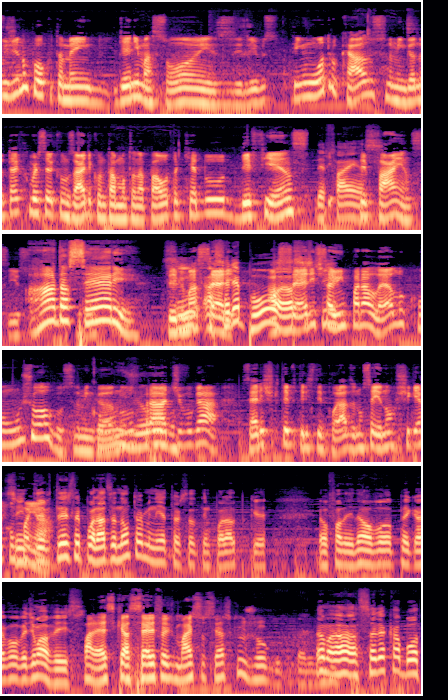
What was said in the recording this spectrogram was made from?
Fugindo um pouco também de animações e livros, tem um outro caso, se não me engano, até que conversei com o Zayde quando tava montando a pauta, que é do Defiance. Defiance. Defiance, isso. Ah, da série! Teve Sim, uma a série. série é boa, A série assisti. saiu em paralelo com o jogo, se não me engano, jogo. pra divulgar. Série acho que teve três temporadas, eu não sei, eu não cheguei a Sim, acompanhar. teve três temporadas, eu não terminei a terceira temporada, porque eu falei, não, eu vou pegar e vou ver de uma vez. Parece que a série fez mais sucesso que o jogo. Não, mas a série acabou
